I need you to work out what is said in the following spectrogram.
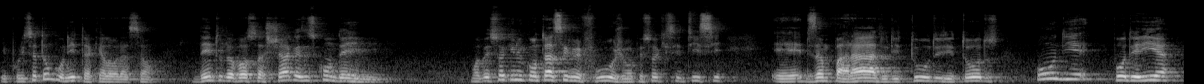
E por isso é tão bonita aquela oração. Dentro das vossas chagas escondei-me. Uma pessoa que não encontrasse refúgio, uma pessoa que se sentisse é, desamparado de tudo e de todos, onde poderia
